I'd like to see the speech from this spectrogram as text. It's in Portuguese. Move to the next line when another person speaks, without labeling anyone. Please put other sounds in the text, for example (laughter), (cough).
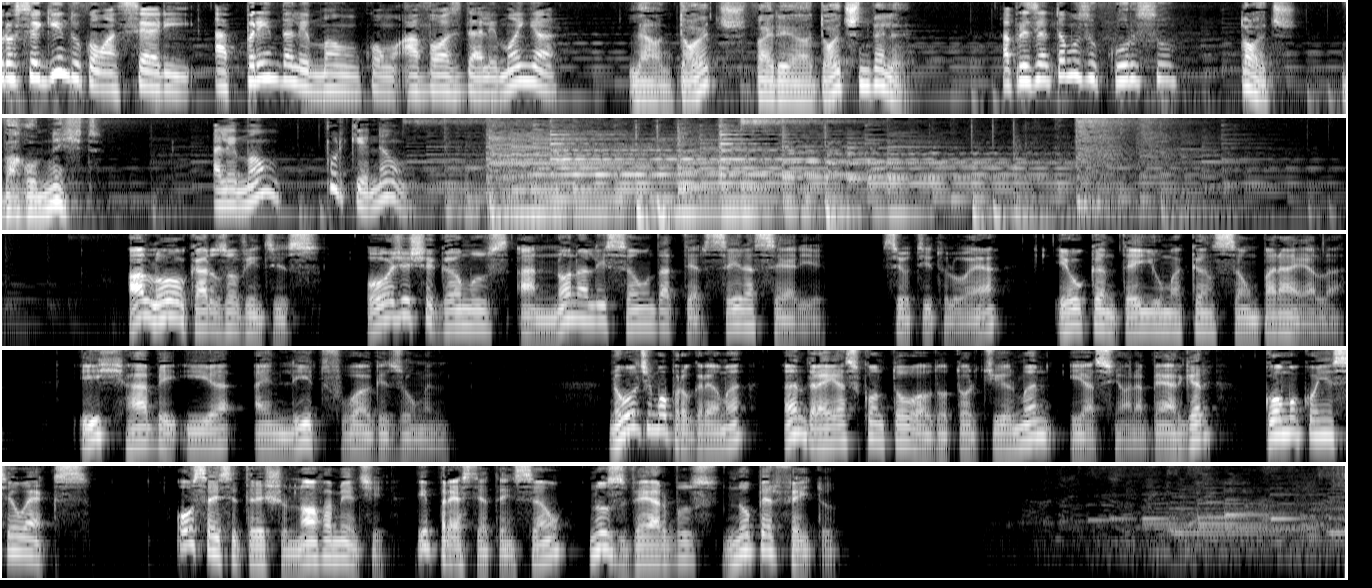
Prosseguindo com a série Aprenda Alemão com a Voz da Alemanha,
Lern Deutsch bei der Deutschen Welle.
apresentamos o curso
Deutsch, warum nicht?
Alemão, por que não?
Alô, caros ouvintes! Hoje chegamos à nona lição da terceira série. Seu título é Eu cantei uma canção para ela. Ich habe ihr ein Lied vorgesungen. No último programa, Andreas contou ao Dr. Thürmann e à Sra. Berger como conheceu X. Ouça esse trecho novamente e preste atenção nos verbos no perfeito.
